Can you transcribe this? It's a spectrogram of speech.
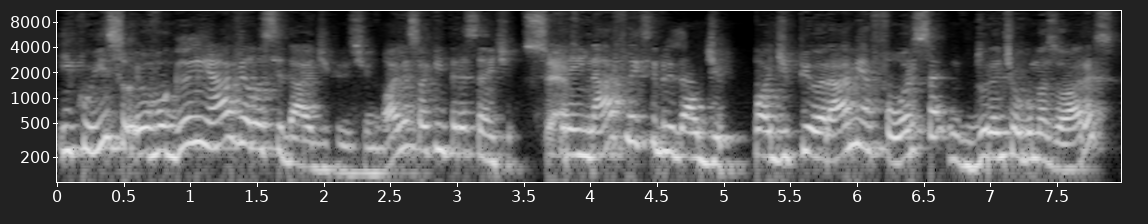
e com isso eu vou ganhar velocidade, Cristiano. Olha só que interessante. Certo. Treinar flexibilidade pode piorar a minha força durante algumas horas,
